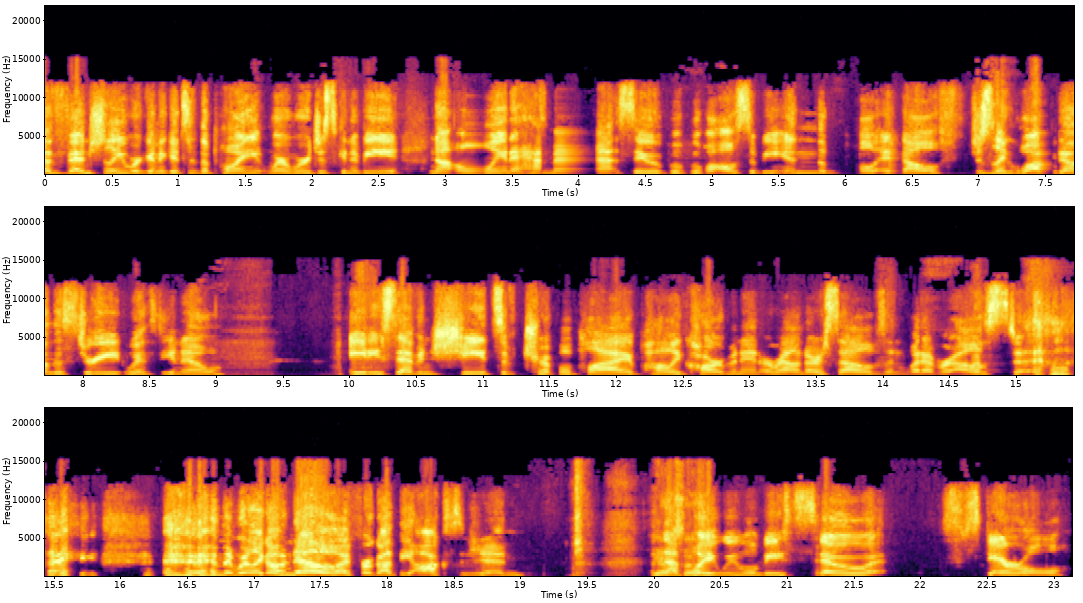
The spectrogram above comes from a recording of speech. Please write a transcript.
eventually we're gonna get to the point where we're just gonna be not only in a hazmat suit, but we'll also be in the bull itself. Just like walking down the street with, you know, 87 sheets of triple ply polycarbonate around ourselves and whatever else to, like and then we're like, oh no, I forgot the oxygen. At yeah, that so, point we will be so sterile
